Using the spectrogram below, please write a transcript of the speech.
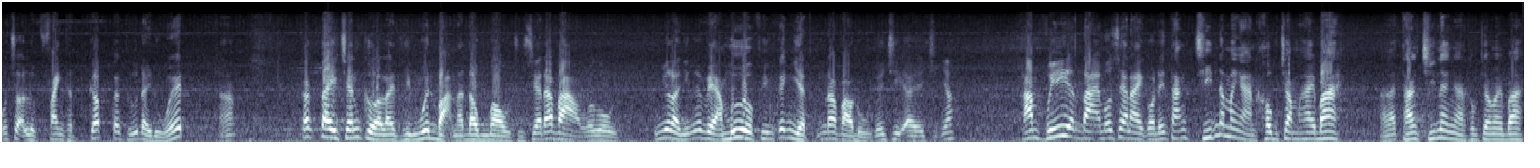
hỗ trợ lực phanh khẩn cấp các thứ đầy đủ hết. À. các tay chén cửa này thì nguyên bản là đồng màu chủ xe đã vào rồi cũng như là những cái vẻ mưa phim cách nhiệt cũng đã vào đủ cho anh chị ấy chị nhé Ham phí hiện tại mẫu xe này còn đến tháng 9 năm 2023 à, tháng 9 2023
